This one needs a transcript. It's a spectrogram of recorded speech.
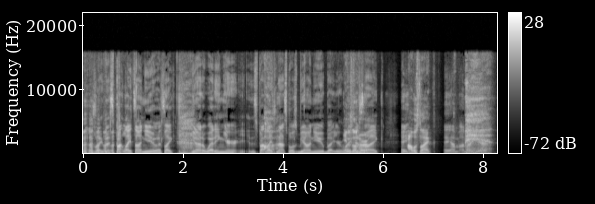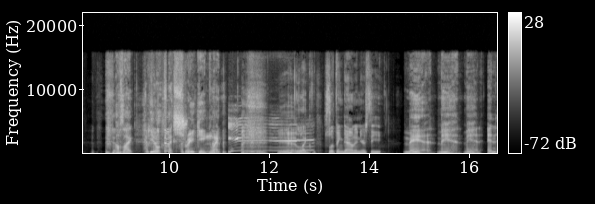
it's like the spotlight's on you. It's like you know at a wedding, you're the spotlight's not supposed to be on you, but your wife is her. like, "Hey, I was like, hey, I'm I'm right here." I was like, you know, like shrinking, like Yeah, like slipping down in your seat. man, man, man. And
